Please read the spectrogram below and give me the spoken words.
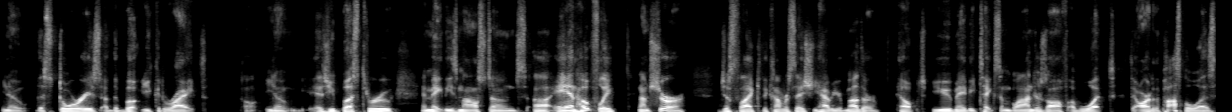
you know, the stories of the book you could write uh, you know, as you bust through and make these milestones. Uh, and hopefully, and I'm sure, just like the conversation you had with your mother helped you maybe take some blinders off of what the art of the possible was,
